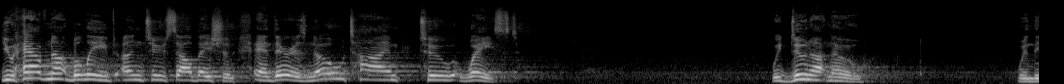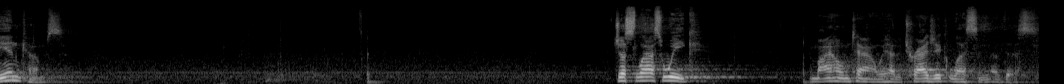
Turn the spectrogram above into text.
You have not believed unto salvation, and there is no time to waste. We do not know when the end comes. Just last week, in my hometown, we had a tragic lesson of this.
